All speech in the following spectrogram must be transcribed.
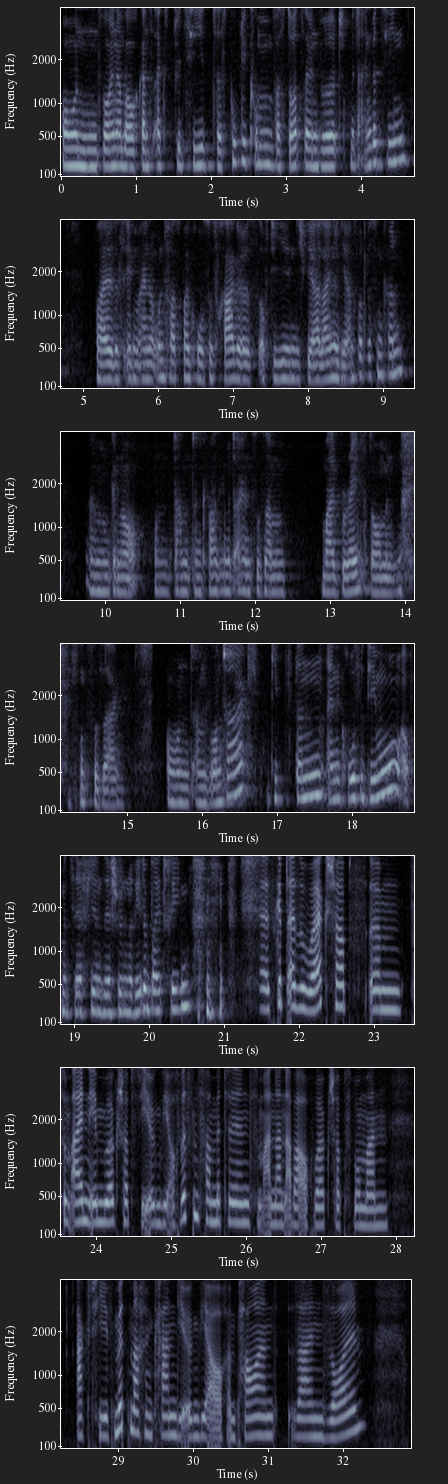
und wollen aber auch ganz explizit das Publikum, was dort sein wird, mit einbeziehen, weil das eben eine unfassbar große Frage ist, auf die nicht wir alleine die Antwort wissen können. Ähm, genau, und damit dann quasi mit allen zusammen mal brainstormen sozusagen. Und am Sonntag gibt es dann eine große Demo, auch mit sehr vielen sehr schönen Redebeiträgen. es gibt also Workshops, ähm, zum einen eben Workshops, die irgendwie auch Wissen vermitteln, zum anderen aber auch Workshops, wo man aktiv mitmachen kann, die irgendwie auch empowernd sein sollen.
